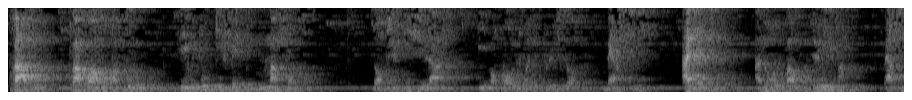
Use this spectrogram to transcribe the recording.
bravo, bravo à vous parce que c'est vous qui faites ma force. Donc je dis cela et encore une fois de plus, merci à bientôt. À nous revoir en 2020. Merci.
